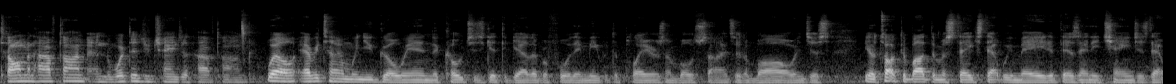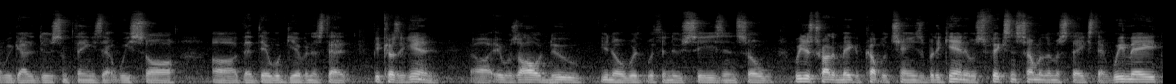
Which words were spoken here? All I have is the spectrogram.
tell them at halftime, and what did you change at halftime? Well, every time when you go in, the coaches get together before they meet with the players on both sides of the ball, and just you know talked about the mistakes that we made. If there's any changes that we got to do, some things that we saw uh, that they were giving us that because again. Uh, it was all new, you know, with, with the new season. So we just tried to make a couple of changes. But again, it was fixing some of the mistakes that we made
